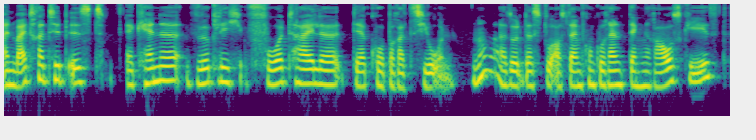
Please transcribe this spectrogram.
Ein weiterer Tipp ist, erkenne wirklich Vorteile der Kooperation. Ne? Also, dass du aus deinem Konkurrenzdenken rausgehst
